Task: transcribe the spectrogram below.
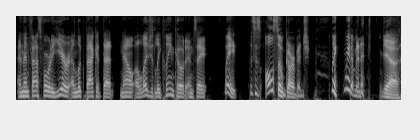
And then fast forward a year and look back at that now allegedly clean code and say, wait, this is also garbage. like, wait a minute. Yeah.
